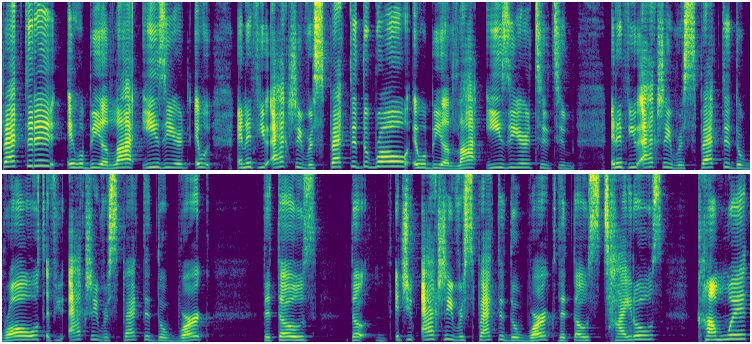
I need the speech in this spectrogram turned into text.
respected it it would be a lot easier it would and if you actually respected the role it would be a lot easier to to and if you actually respected the roles if you actually respected the work that those the if you actually respected the work that those titles come with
